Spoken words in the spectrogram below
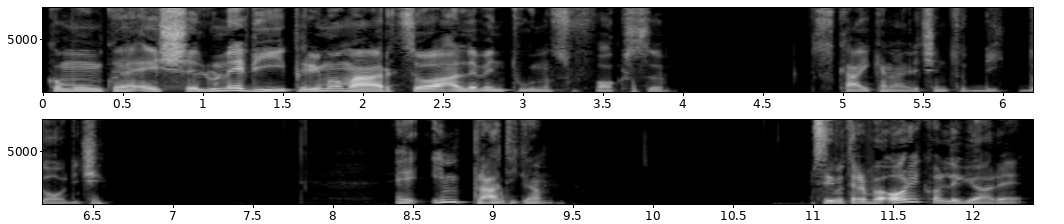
Comunque esce lunedì 1 marzo alle 21 su Fox. Sky canale 112. E in pratica si potrebbe o ricollegare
